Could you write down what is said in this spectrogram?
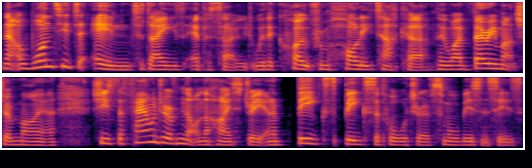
Now, I wanted to end today's episode with a quote from Holly Tucker, who I very much admire. She's the founder of Not on the High Street and a big, big supporter of small businesses.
